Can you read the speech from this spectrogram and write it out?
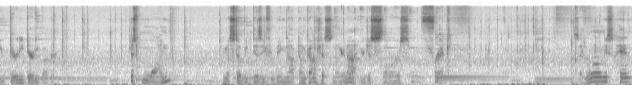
You dirty, dirty bugger. Just one? You must still be dizzy from being knocked unconscious. No, you're not. You're just slower as frick. Is everyone only hand?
